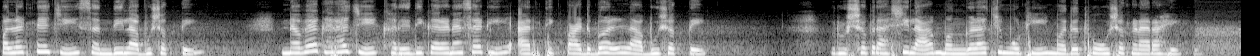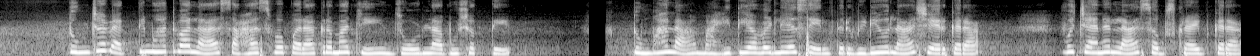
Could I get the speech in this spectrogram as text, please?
पलटण्याची संधी लाभू शकते. नव्या घराची खरेदी करण्यासाठी आर्थिक पाठबळ लाभू शकते. वृषभ राशीला मंगळाची मोठी मदत होऊ शकणार आहे. तुमच्या व्यक्तिमत्वाला साहस व पराक्रमाची जोड लाभू शकते. तुम्हाला माहिती आवडली असेल तर व्हिडिओला शेअर करा व चॅनलला सबस्क्राईब करा.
